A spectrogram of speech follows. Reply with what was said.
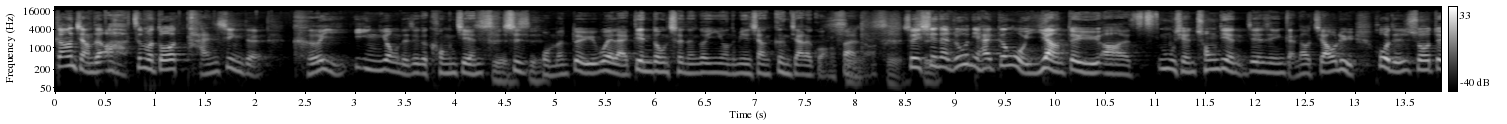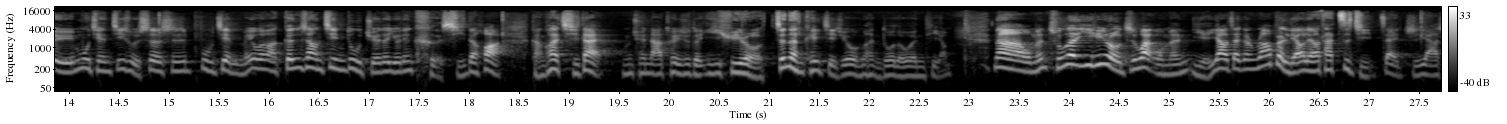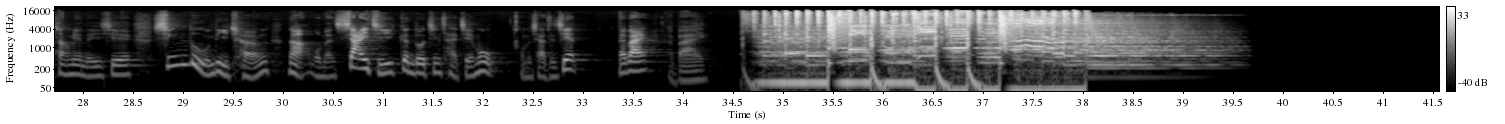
刚刚讲的啊，这么多弹性的。可以应用的这个空间，是我们对于未来电动车能够应用的面向更加的广泛了。所以现在，如果你还跟我一样，对于啊目前充电这件事情感到焦虑，或者是说对于目前基础设施部件没有办法跟上进度，觉得有点可惜的话，赶快期待我们全达推出的 e hero，真的可以解决我们很多的问题哦。那我们除了 e hero 之外，我们也要再跟 Robert 聊聊他自己在职涯上面的一些心路历程。那我们下一集更多精彩节目。我们下次见拜拜。拜拜。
